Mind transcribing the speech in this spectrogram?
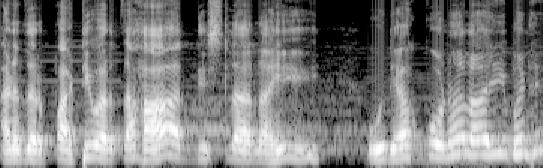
आणि जर पाठीवरचा हात दिसला नाही उद्या कोणाला आई म्हणे?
